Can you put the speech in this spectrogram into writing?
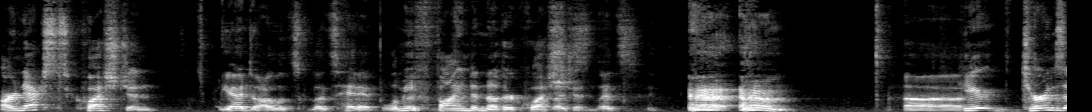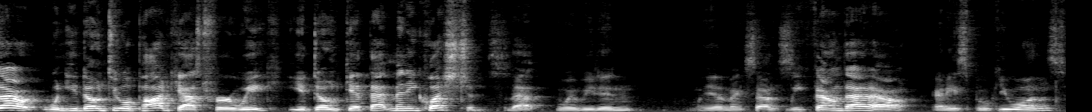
Our next question. yeah, dog. Let's let's hit it. Let me Let's- find another let's, question. let's Here, turns out when you don't do a podcast for a week, you don't get that many questions. that we, we didn't. Yeah, that makes sense. We found that out. Any spooky ones?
